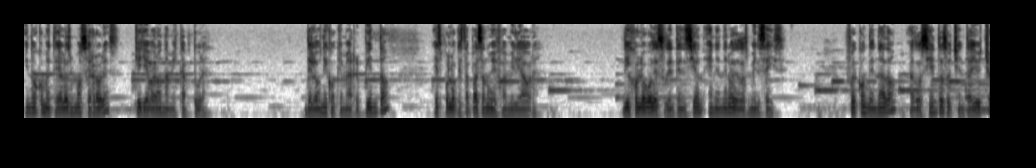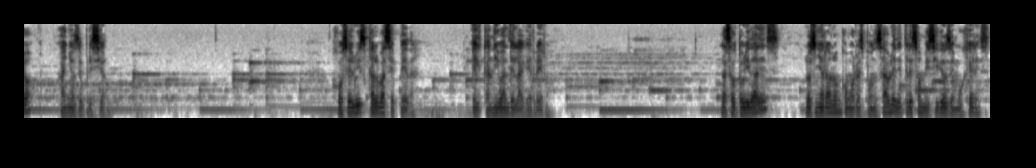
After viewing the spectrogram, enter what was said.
y no cometería los mismos errores que llevaron a mi captura. De lo único que me arrepiento es por lo que está pasando mi familia ahora. dijo luego de su detención en enero de 2006. Fue condenado a 288 años de prisión. José Luis Calva Cepeda, el caníbal de la Guerrero. Las autoridades lo señalaron como responsable de tres homicidios de mujeres,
